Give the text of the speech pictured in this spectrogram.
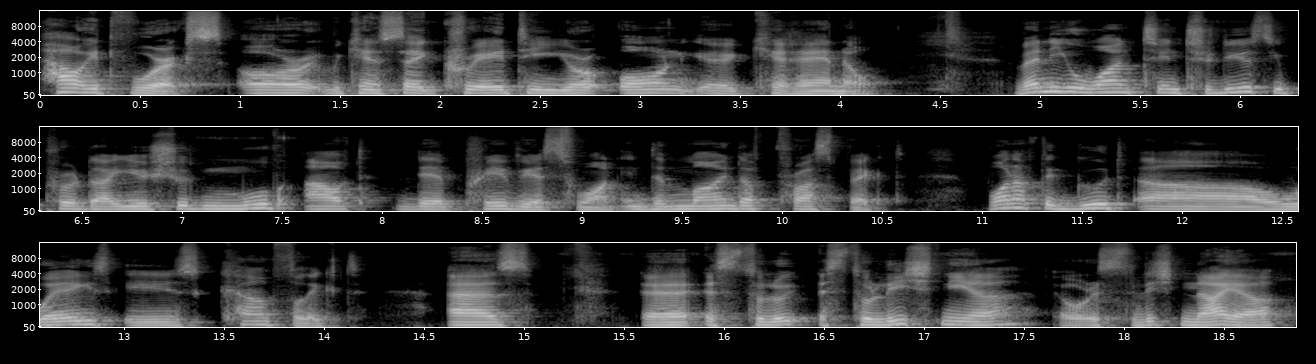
How it works, or we can say creating your own uh, Créneau. When you want to introduce your product, you should move out the previous one in the mind of prospect. One of the good uh, ways is conflict, as uh, Stolichnia or Stolichnaya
